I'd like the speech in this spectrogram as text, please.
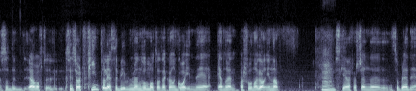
så det, jeg ofte syntes det har vært fint å lese Bibelen med en sånn måte at jeg kan gå inn i en og en person av gangen. da. Mm. Skrev jeg først en, eh, så ble det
